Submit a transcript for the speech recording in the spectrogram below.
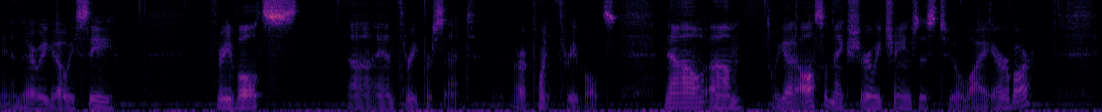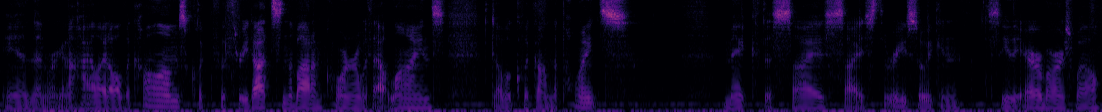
And there we go. We see 3 volts uh, and 3%, or 0.3 volts. Now, um, we got to also make sure we change this to a Y error bar. And then we're going to highlight all the columns, click the three dots in the bottom corner without lines, double click on the points, make the size size 3 so we can see the error bar as well.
